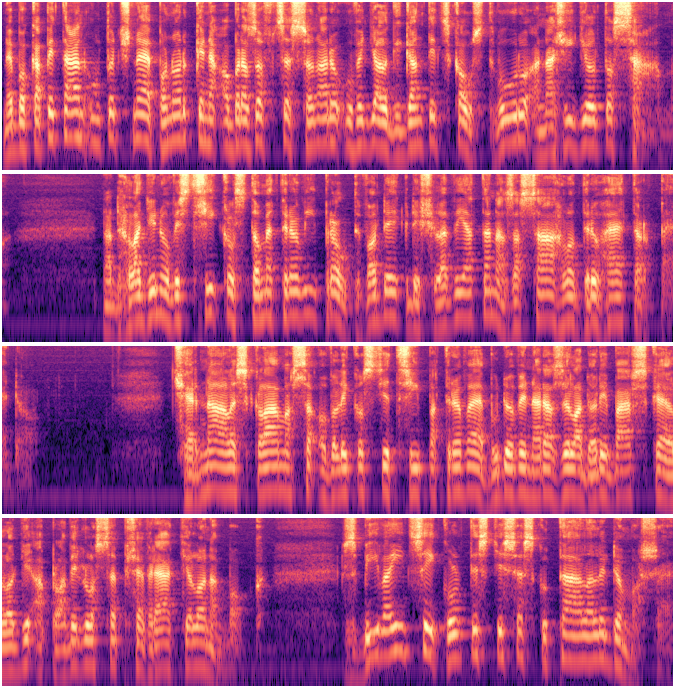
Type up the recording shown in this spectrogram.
nebo kapitán útočné ponorky na obrazovce sonaru uviděl gigantickou stvůru a nařídil to sám. Nad hladinu vystříkl stometrový prout vody, když Leviatana zasáhlo druhé torpédo. Černá lesklá masa o velikosti třípatrové budovy narazila do rybářské lodi a plavidlo se převrátilo na bok. Zbývající kultisti se skutáleli do moře.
